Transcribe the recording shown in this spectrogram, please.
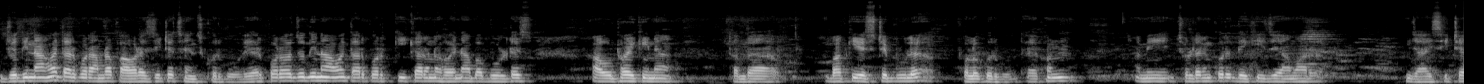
যদি না হয়, তারপর আমরা পাওয়ার আইসিটা চেঞ্জ করব। এরপরও যদি না হয়, তারপর কি কারণে হয় না বা ভোল্টেজ আউট হয় কি না আমরা বাকি স্টেপগুলো ফলো করব। তো এখন আমি সোল্ডারিং করে দেখি যে আমার যে আইসিটা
